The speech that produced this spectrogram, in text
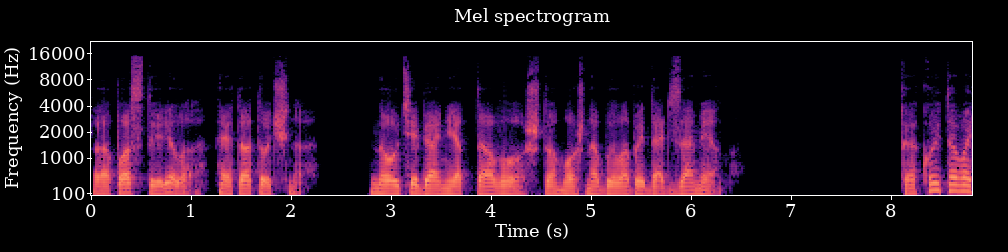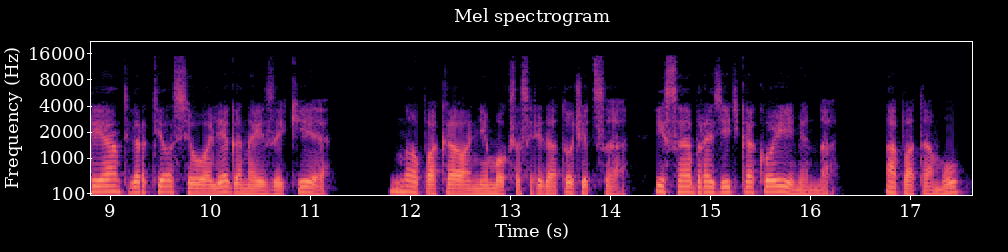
«Опостылило, это точно. Но у тебя нет того, что можно было бы дать взамен». Какой-то вариант вертелся у Олега на языке, но пока он не мог сосредоточиться и сообразить, какой именно, а потому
